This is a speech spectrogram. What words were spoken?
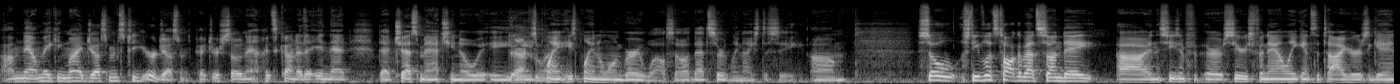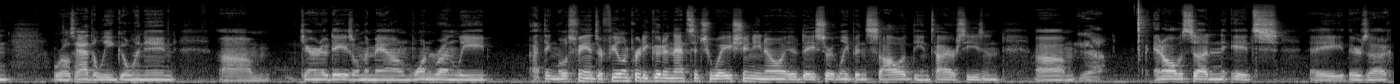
I'm now making my adjustments to your adjustments, pitcher. So now it's kind of in that that chess match. You know, he, he's playing he's playing along very well. So that's certainly nice to see. Um, so, Steve, let's talk about Sunday uh, in the season f- or series finale against the Tigers again. Orioles had the lead going in. Um, Darren O'Day's on the mound, one run lead. I think most fans are feeling pretty good in that situation. You know, O'Day's certainly been solid the entire season. Um, Yeah. and all of a sudden it's a there's a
